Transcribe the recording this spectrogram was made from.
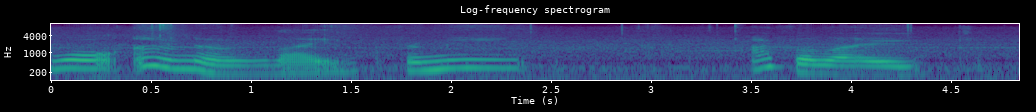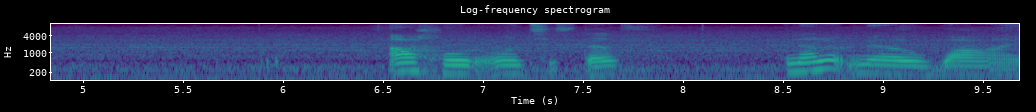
Well, I don't know. Like for me, I feel like I hold on to stuff, and I don't know why.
